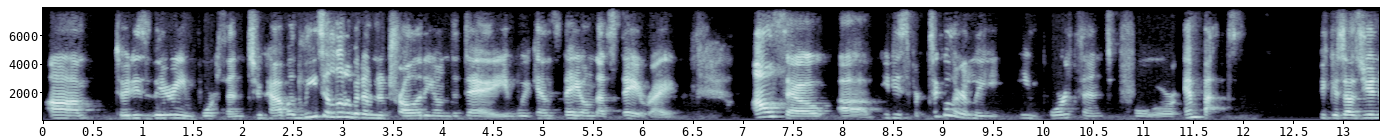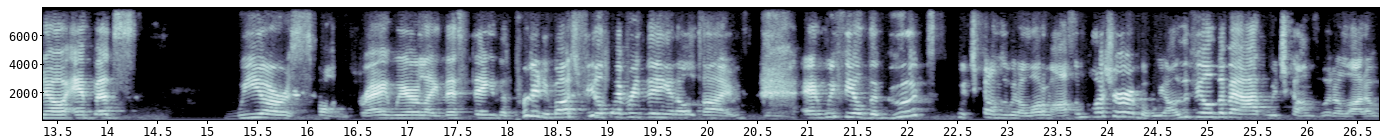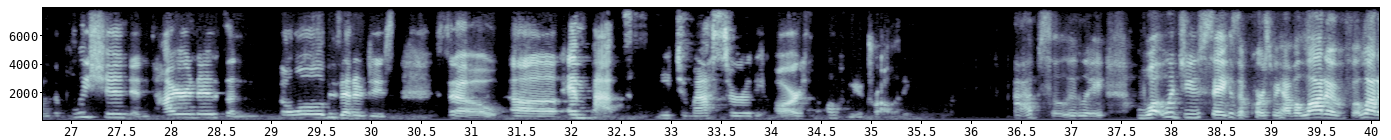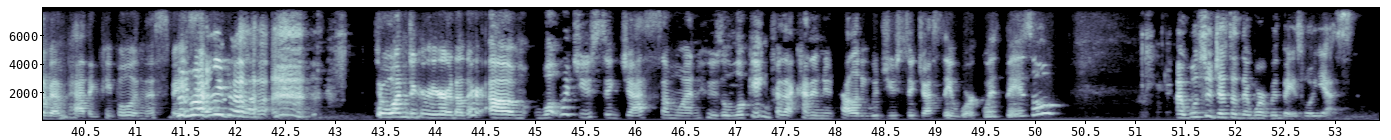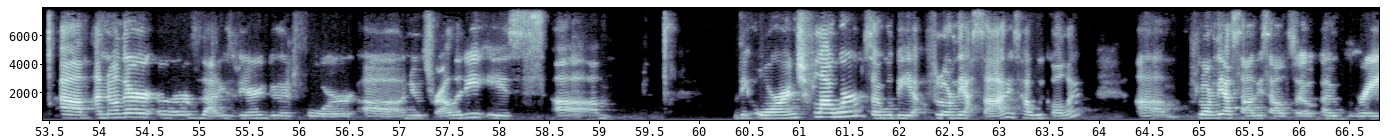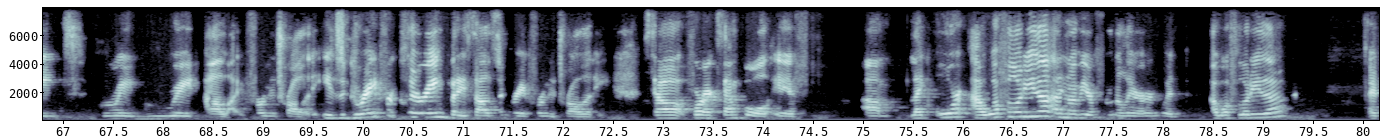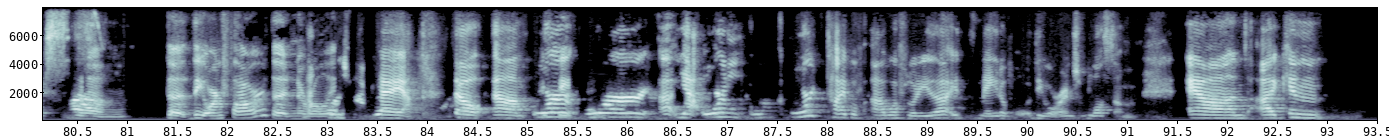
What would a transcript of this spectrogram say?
Um, so it is very important to have at least a little bit of neutrality on the day if we can stay on that state, right? Also, uh, it is particularly important for empaths because, as you know, empaths we are a sponge, right? We are like this thing that pretty much feels everything at all times. And we feel the good, which comes with a lot of awesome pleasure, but we also feel the bad, which comes with a lot of depletion and tiredness and all these energies. So uh, empaths need to master the art of neutrality. Absolutely. What would you say? Because of course we have a lot of a lot of empathic people in this space. Right. to one degree or another. Um, what would you suggest someone who's looking for that kind of neutrality? Would you suggest they work with basil? I would suggest that they work with basil. Yes. Um, another herb that is very good for uh, neutrality is um, the orange flower. So it will be flor de azahar, is how we call it. Um, flor de azahar is also a great great, great ally for neutrality. It's great for clearing, but it's also great for neutrality. So, for example, if um, like or agua florida, I don't know if you're familiar with Agua Florida. It's um, the the orange flower, the neroli. Yeah, yeah. So, um, or or uh, yeah, or, or or type of agua florida. It's made of the orange blossom, and I can.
